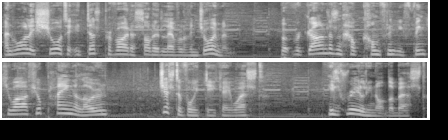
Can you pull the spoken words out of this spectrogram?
and while it's shorter, it does provide a solid level of enjoyment. But regardless on how confident you think you are, if you're playing alone, just avoid DK West. He's really not the best.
